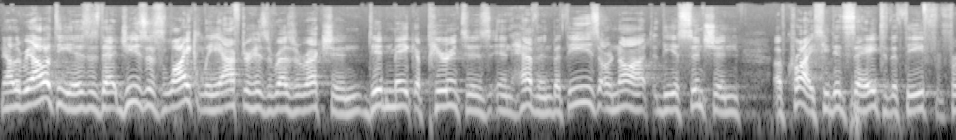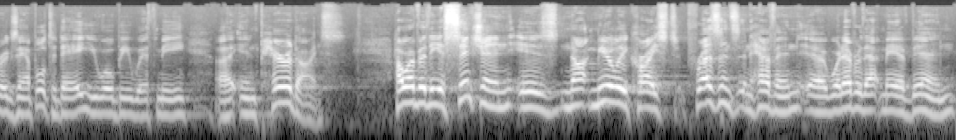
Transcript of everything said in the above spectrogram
Now, the reality is, is that Jesus likely, after his resurrection, did make appearances in heaven, but these are not the ascension of Christ. He did say to the thief, for example, Today you will be with me uh, in paradise. However, the ascension is not merely Christ's presence in heaven, uh, whatever that may have been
